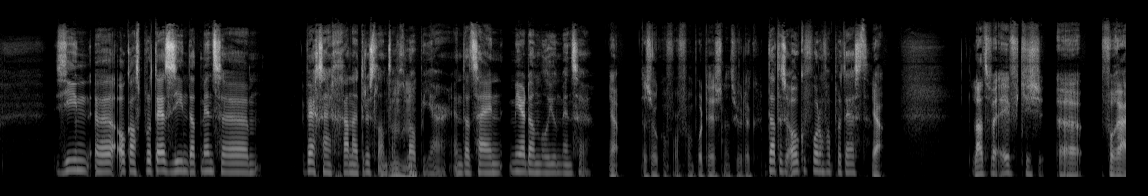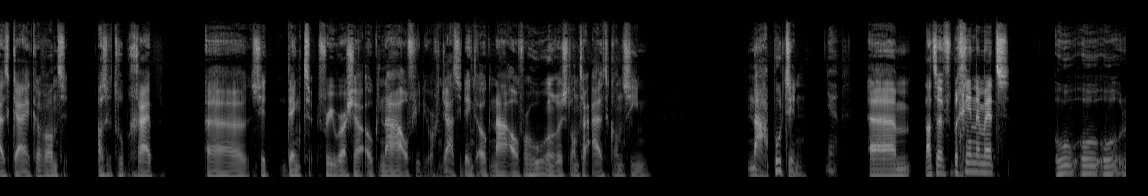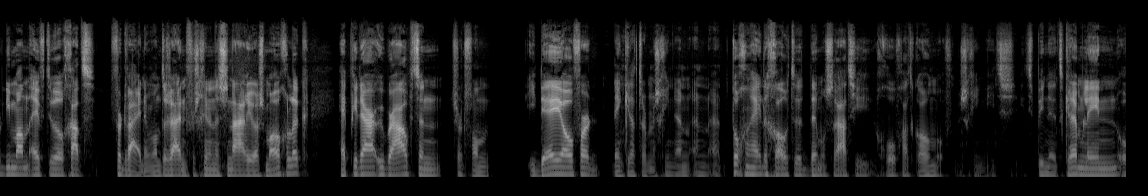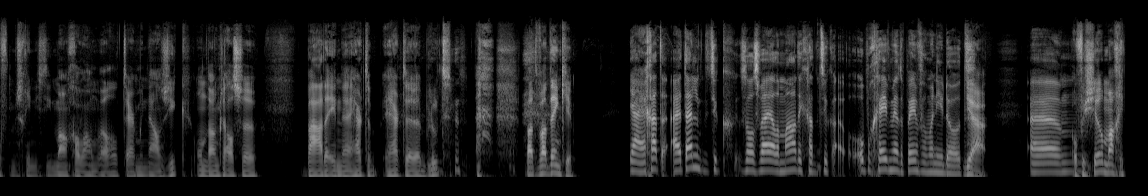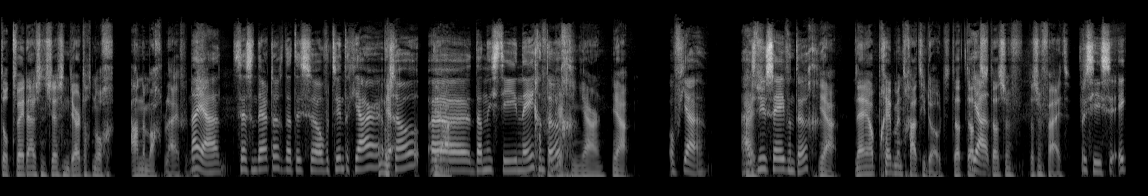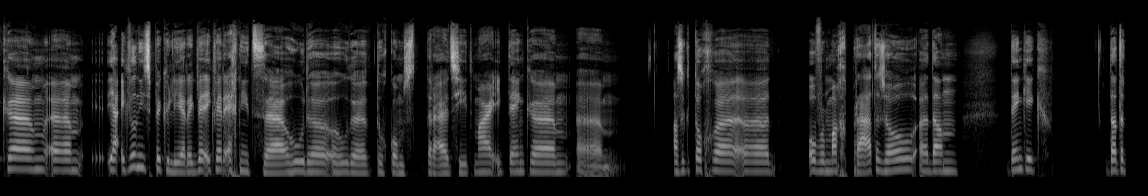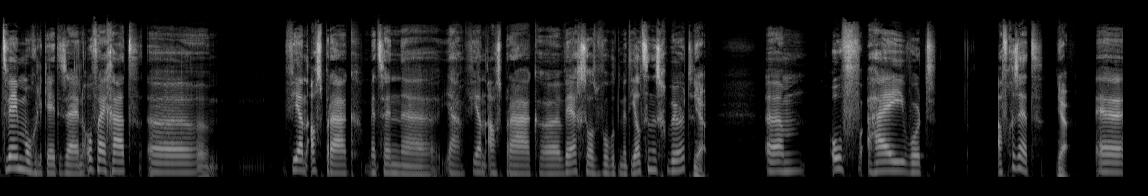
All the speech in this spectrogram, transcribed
zien, uh, ook als protest zien, dat mensen weg zijn gegaan uit Rusland het mhm. afgelopen jaar. En dat zijn meer dan een miljoen mensen. Ja, dat is ook een vorm van protest natuurlijk. Dat is ook een vorm van protest. Ja. Laten we eventjes uh, vooruitkijken. Want als ik het goed begrijp, uh, zit, denkt Free Russia ook na, of jullie organisatie denkt ook na over hoe een Rusland eruit kan zien na Poetin. Ja. Um, laten we even beginnen met hoe, hoe, hoe die man eventueel gaat verdwijnen. Want er zijn verschillende scenario's mogelijk. Heb je daar überhaupt een soort van idee over? Denk je dat er misschien een, een, toch een hele grote demonstratiegolf gaat komen? Of misschien iets, iets binnen het Kremlin? Of misschien is die man gewoon wel terminaal ziek, ondanks al ze baden in herten, hertenbloed. wat, wat denk je? Ja, hij gaat uiteindelijk natuurlijk, zoals wij allemaal, die gaat natuurlijk op een gegeven moment op een of andere manier dood. Ja, Um, Officieel mag je tot 2036 nog aan de macht blijven. Nou dus. Nou ja, 36, dat is over 20 jaar of zo. Uh, dan is hij 90. Over 13 jaar, ja. Of ja, hij, is, nu 70. Ja, nee, op een gegeven moment gaat hij dood. Dat, dat, ja. dat, is, een, dat is een feit. Precies. Ik, um, um, ja, ik wil niet speculeren. Ik weet, ik weet echt niet uh, hoe, de, hoe de toekomst eruit ziet. Maar ik denk, als ik toch uh, over mag praten zo, dan denk ik dat er twee mogelijkheden zijn. Of hij gaat uh, via een afspraak met zijn uh, ja, via een afspraak uh, weg, zoals bijvoorbeeld met Jeltsin is gebeurd. Ja. Um, of hij wordt afgezet. Ja.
